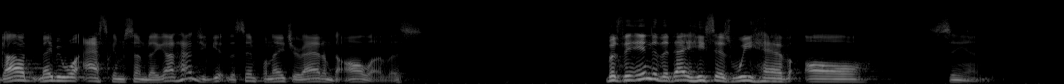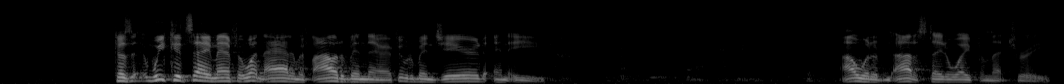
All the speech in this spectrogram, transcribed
God maybe we'll ask him someday, God, how did you get the sinful nature of Adam to all of us? But at the end of the day, he says, We have all sinned. Because we could say, man, if it wasn't Adam, if I would have been there, if it would have been Jared and Eve, I would have I'd have stayed away from that tree.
